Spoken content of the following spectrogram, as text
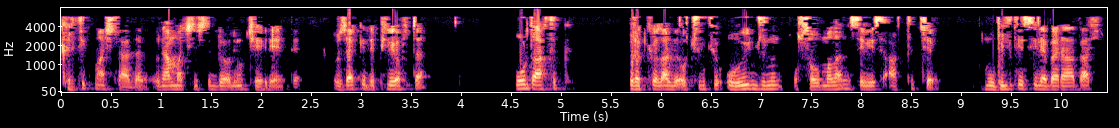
kritik maçlarda, önemli maçın işte dördüncü çeyreğinde, özellikle de playoff'ta orada artık bırakıyorlar ve o çünkü oyuncunun o savunmalarının seviyesi arttıkça mobilitesiyle beraber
